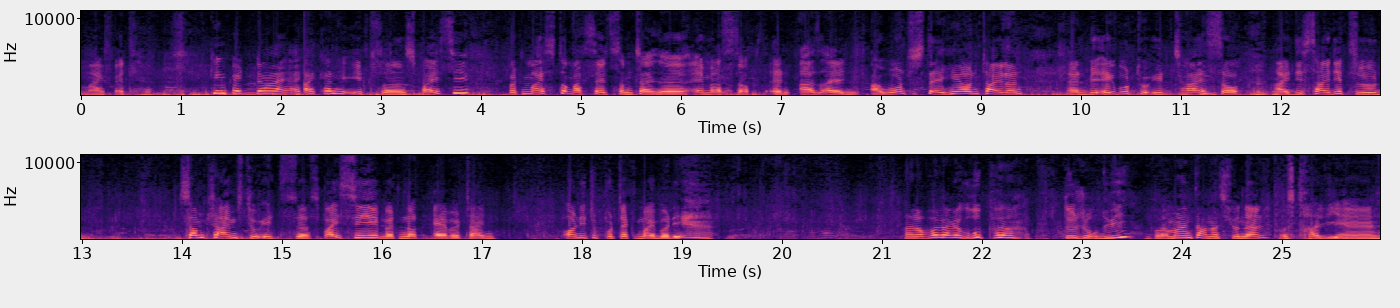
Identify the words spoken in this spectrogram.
my pet. King pet die. I, I can eat uh, spicy, but my stomach said sometimes, uh, Emma, stop. And as I, I want to stay here in Thailand and be able to eat Thai, so I decided to sometimes to eat uh, spicy, but not every time. Only to protect my body. Alors voilà le groupe euh, d'aujourd'hui, vraiment international. Australien,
